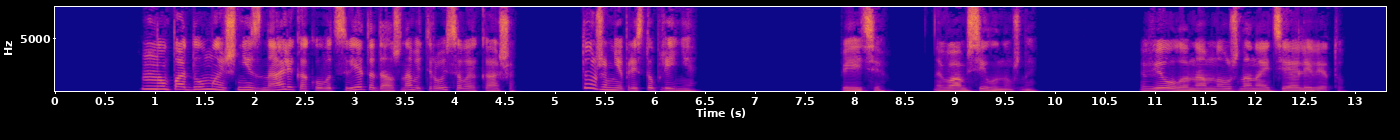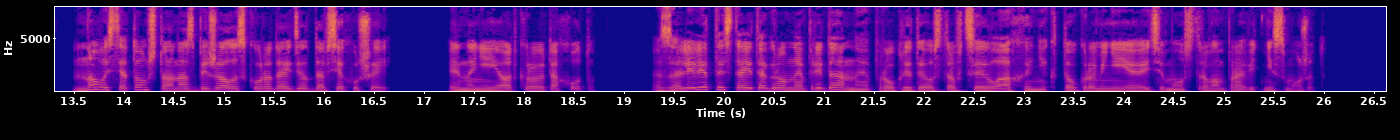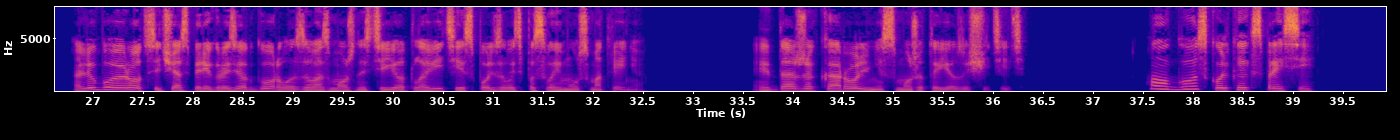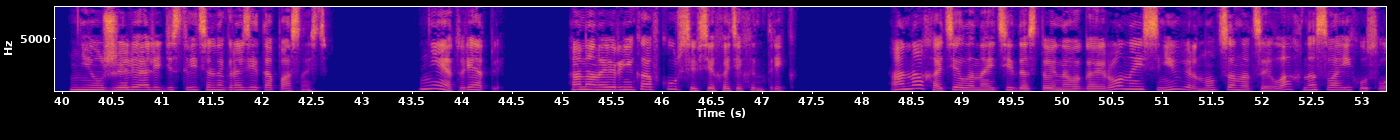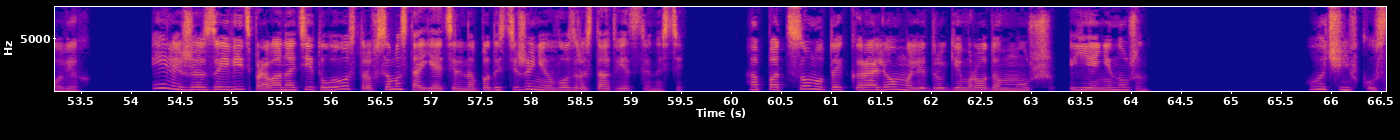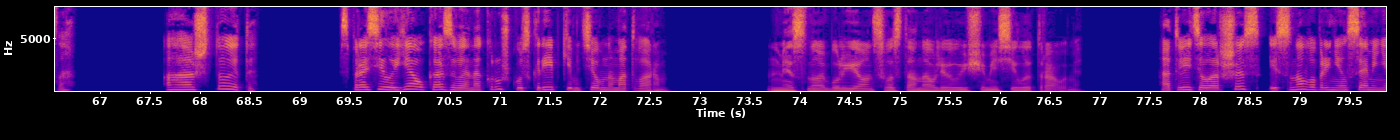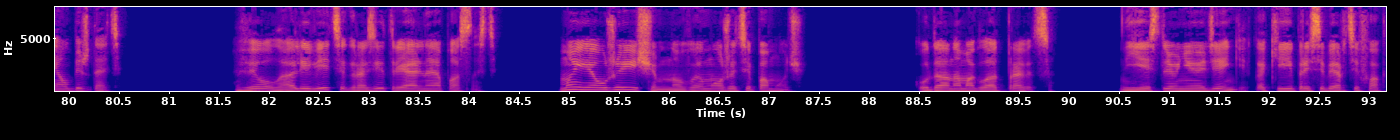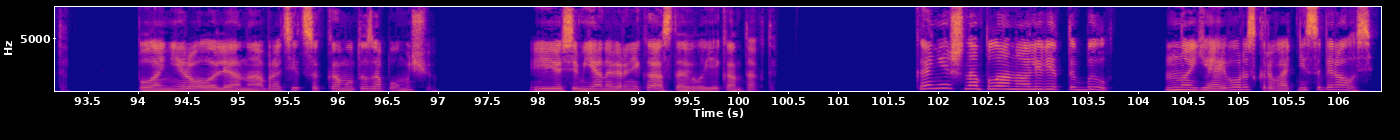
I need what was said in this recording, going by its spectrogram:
Ну, подумаешь, не знали, какого цвета должна быть ройсовая каша. Тоже мне преступление. Пейте, вам силы нужны. Виола, нам нужно найти Оливету. Новость о том, что она сбежала, скоро дойдет до всех ушей, и на нее откроют охоту. За Оливетой стоит огромное приданное, проклятый остров Цейлах, и никто, кроме нее, этим островом править не сможет. Любой род сейчас перегрызет горло за возможность ее отловить и использовать по своему усмотрению и даже король не сможет ее защитить. Ого, сколько экспрессий. Неужели Али действительно грозит опасность? Нет, вряд ли. Она наверняка в курсе всех этих интриг. Она хотела найти достойного Гайрона и с ним вернуться на Цейлах на своих условиях. Или же заявить права на титул и остров самостоятельно по достижению возраста ответственности а подсунутый королем или другим родом муж ей не нужен. Очень вкусно. А что это? Спросила я, указывая на кружку с крепким темным отваром. Мясной бульон с восстанавливающими силы травами. Ответил Аршес и снова принялся меня убеждать. Виола, Оливете грозит реальная опасность. Мы ее уже ищем, но вы можете помочь. Куда она могла отправиться? Есть ли у нее деньги? Какие при себе артефакты? Планировала ли она обратиться к кому-то за помощью? Ее семья наверняка оставила ей контакты. Конечно, план у Оливетты был, но я его раскрывать не собиралась.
